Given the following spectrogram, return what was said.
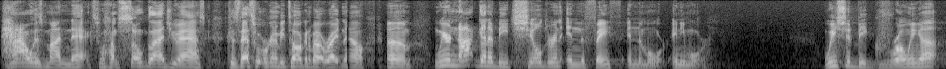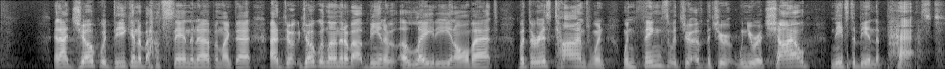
how is my next? Well, I'm so glad you asked because that's what we're going to be talking about right now. Um, we're not going to be children in the faith in the more, anymore. We should be growing up. And I joke with Deacon about standing up and like that. I joke, with London about being a, lady and all that. But there is times when, when things you're, that you're, when you're a child needs to be in the past.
